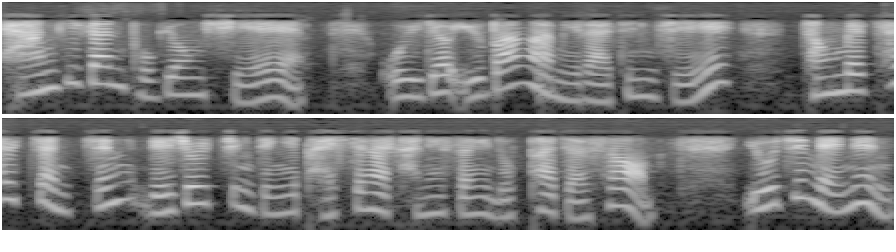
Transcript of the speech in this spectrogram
장기간 복용 시에 오히려 유방암이라든지 정맥 혈전증, 뇌졸중 등이 발생할 가능성이 높아져서 요즘에는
